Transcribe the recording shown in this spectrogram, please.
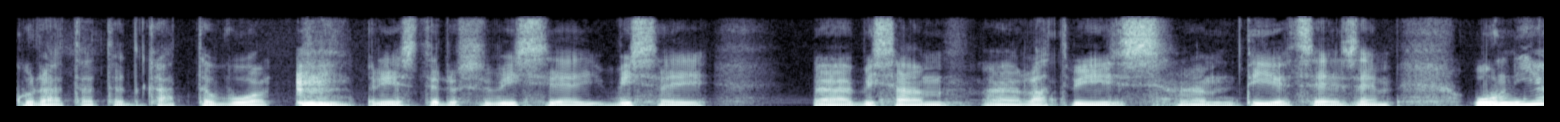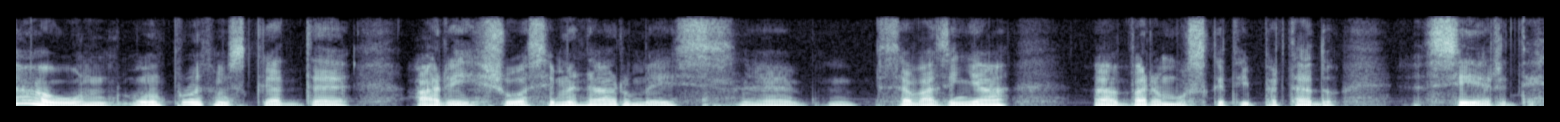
kurā tātad gatavo priesterus visai, visai uh, visām uh, Latvijas um, diecēzēm. Un jā, un, un protams, kad uh, arī šo semināru mēs uh, savā ziņā uh, varam uzskatīt par tādu sirdi.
